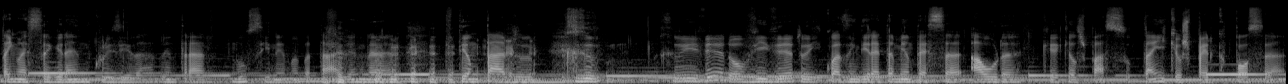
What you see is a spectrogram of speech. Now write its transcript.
tenho essa grande curiosidade de entrar no cinema Batalha, na, de tentar re, reviver ou viver e quase indiretamente essa aura que aquele espaço tem e que eu espero que possa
